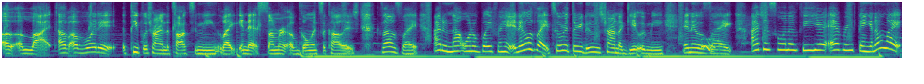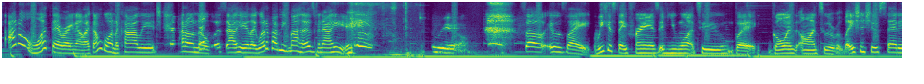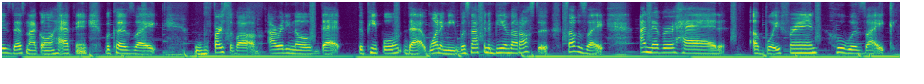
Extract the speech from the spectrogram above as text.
a, a, lot. I've avoided people trying to talk to me like in that summer of going to college because I was like, I do not want a boyfriend here. And it was like two or three dudes trying to get with me. And it was Ooh. like, I just want to be your everything. And I'm like, I don't want that right now. Like, I'm going to college. I don't know what's out here. Like, what if I meet my husband out here? Real. So it was like we can stay friends if you want to, but going on to a relationship status, that's not gonna happen because like first of all, I already know that the people that wanted me was not going to be in Valdosta. So I was like, I never had a boyfriend who was like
